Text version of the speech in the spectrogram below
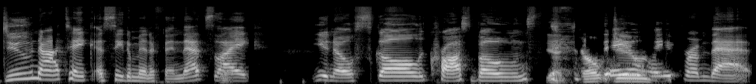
do not take acetaminophen. That's like, you know, skull, crossbones. Yeah, don't Stay do away from that.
